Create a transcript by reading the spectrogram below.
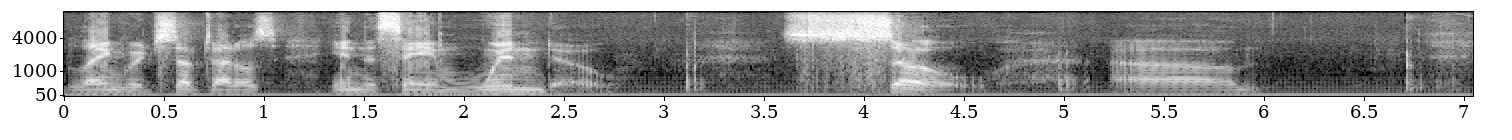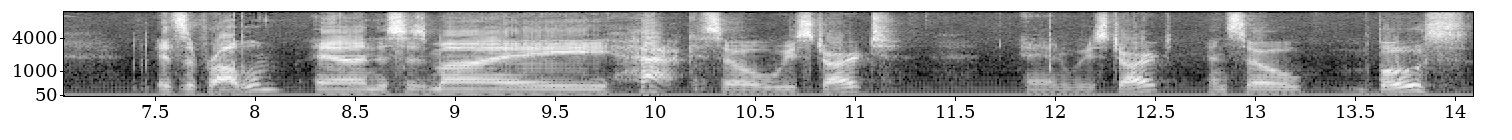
language subtitles in the same window. So um, it's a problem and this is my hack. So we start and we start and so both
